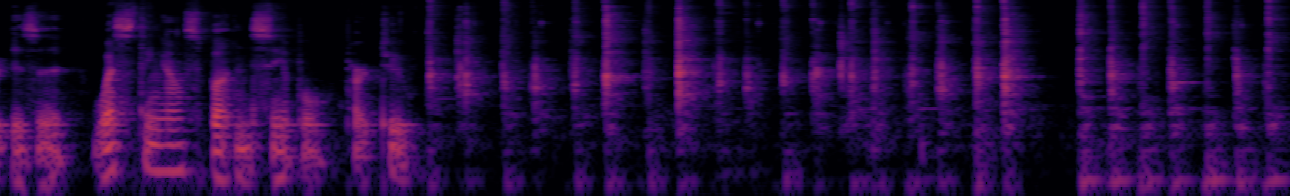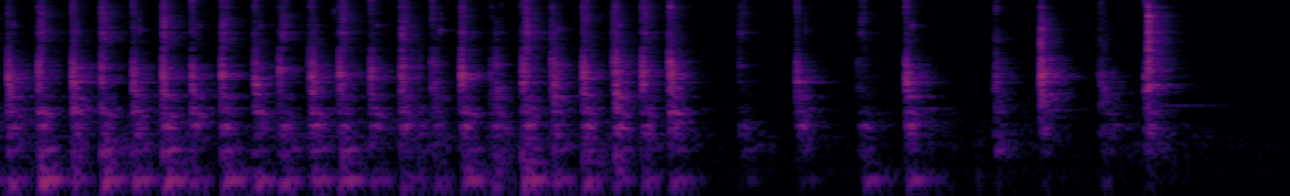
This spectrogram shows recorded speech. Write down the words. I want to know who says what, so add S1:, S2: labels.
S1: Here is a Westinghouse button sample part 2.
